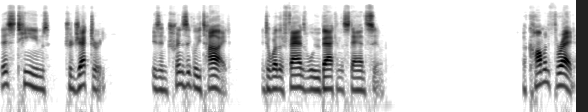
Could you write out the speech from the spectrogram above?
This team's trajectory is intrinsically tied into whether fans will be back in the stands soon. A common thread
